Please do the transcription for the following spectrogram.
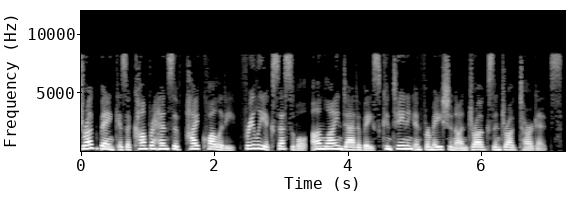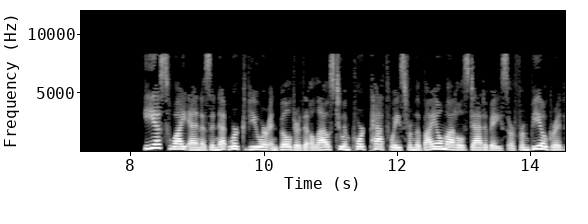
DrugBank is a comprehensive, high-quality, freely accessible, online database containing information on drugs and drug targets. ESYN is a network viewer and builder that allows to import pathways from the Biomodels database or from Biogrid,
